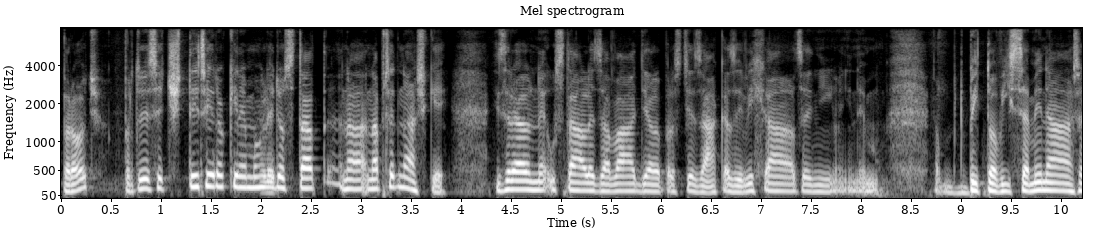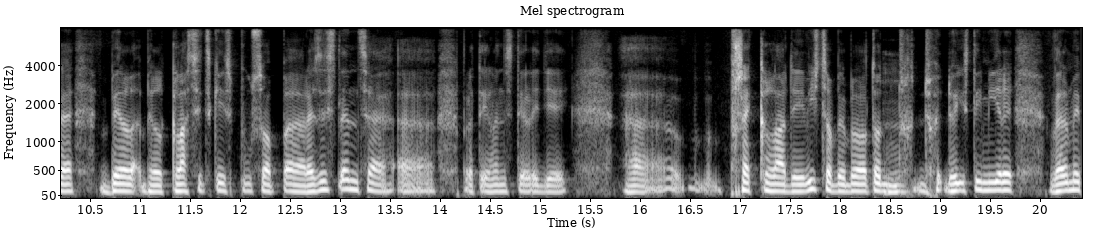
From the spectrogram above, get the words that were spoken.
Proč? Protože se čtyři roky nemohli dostat na, na přednášky. Izrael neustále zaváděl prostě zákazy vycházení, oni nem, bytový semináře, byl, byl klasický způsob eh, rezistence eh, pro tyhle ty lidi. Eh, překlady, víš co, by bylo to hmm. do, do jisté míry velmi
